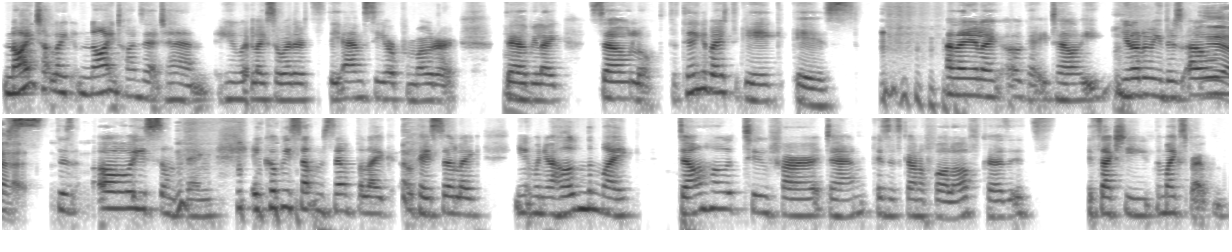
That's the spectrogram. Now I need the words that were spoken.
nine to, like nine times out of ten who would like so whether it's the MC or promoter they'll mm. be like so look the thing about the gig is and then you're like okay tell me you know what I mean there's always yeah. there's always something it could be something simple like okay so like you know when you're holding the mic don't hold it too far down because it's gonna fall off because it's it's actually the mic's broken.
